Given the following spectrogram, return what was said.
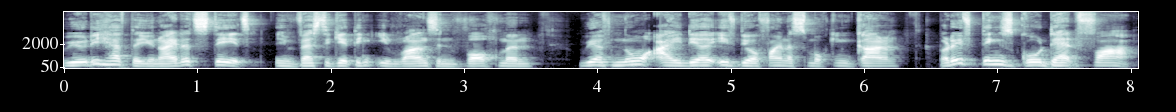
We already have the United States investigating Iran's involvement we have no idea if they'll find a smoking gun, but if things go that far,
